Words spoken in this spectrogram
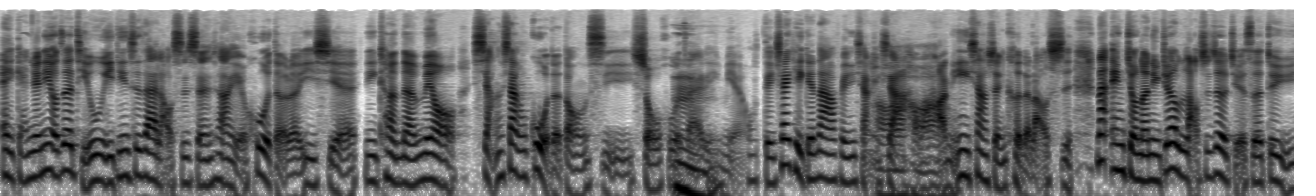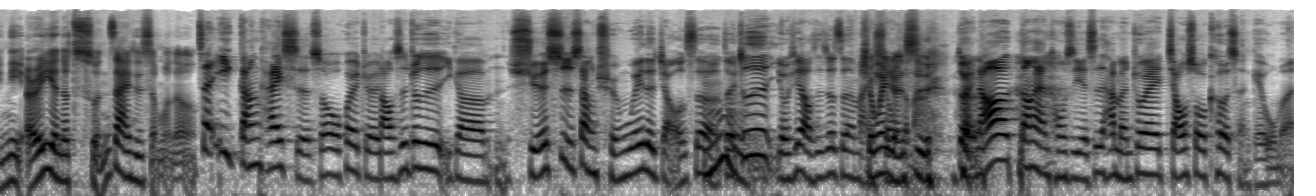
哎、欸，感觉你有这个体悟，一定是在老师身上也获得了一些你可能没有想象过的东西，收获在里面。我、嗯、等一下可以跟大家分享一下，好不好，好，好？你印象深刻的老师。那 Angel 呢？你觉得老师这个角色对于你而言的存在是什么呢？在一刚开始的时候，我会觉得老师就是一个嗯学识上权威的角色。嗯、对，就是有些老师就真的蛮权威人士。对，然后当然同时也是他们就会教授课程给我们，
